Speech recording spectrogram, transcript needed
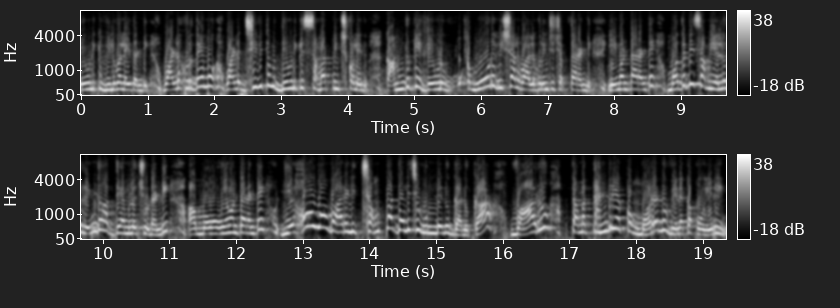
దేవునికి విలువ లేదండి. వాళ్ళ హృదయము వాళ్ళ జీవితము దేవునికి సమర్పించుకోలేదు. అందుకే దేవుడు ఒక మూడు విషయాలు వాళ్ళ గురించి చెప్తారండి. ఏమంటారంటే మొదటి సమయంలో రెండో అధ్యాయంలో చూడండి. ఏమంటారంటే యెహోవా వారిని చంపదలిచి ఉండెను గనుక వారు తమ తండ్రి యొక్క మొరను వినకపోయిరి.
